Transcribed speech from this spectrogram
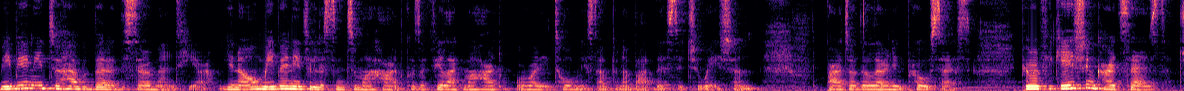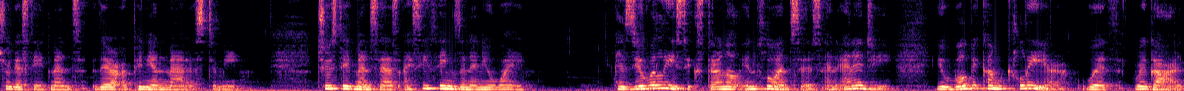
maybe I need to have a better discernment here. You know, maybe I need to listen to my heart because I feel like my heart already told me something about this situation, part of the learning process. Purification card says, trigger statement, their opinion matters to me. True statement says, I see things in a new way. As you release external influences and energy, you will become clear with regard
